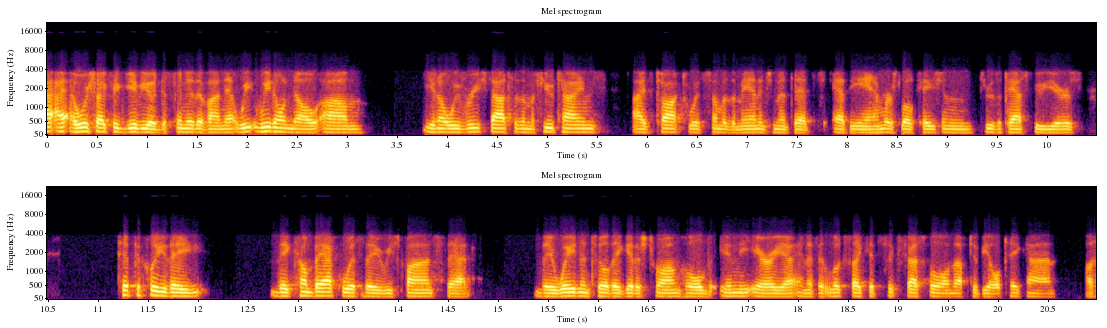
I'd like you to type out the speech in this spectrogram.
I, I, wish I could give you a definitive on that. We we don't know. Um, you know, we've reached out to them a few times. I've talked with some of the management that's at the Amherst location through the past few years. Typically, they they come back with a response that they wait until they get a stronghold in the area, and if it looks like it's successful enough to be able to take on a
